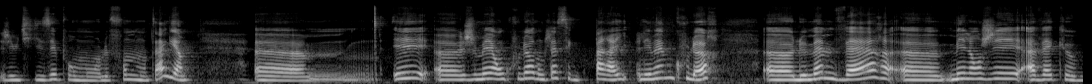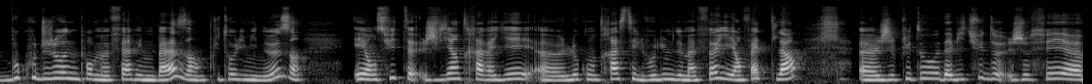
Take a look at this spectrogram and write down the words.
j'ai utilisé pour le fond de mon tag. Et je mets en couleur, donc là c'est pareil, les mêmes couleurs. Euh, le même vert euh, mélangé avec beaucoup de jaune pour me faire une base plutôt lumineuse. Et ensuite, je viens travailler euh, le contraste et le volume de ma feuille. Et en fait, là, j'ai plutôt d'habitude, je fais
